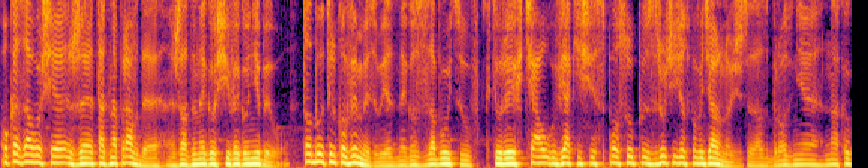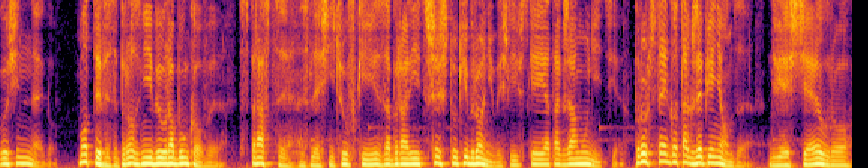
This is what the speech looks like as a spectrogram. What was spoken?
Okazało się, że tak naprawdę żadnego siwego nie było. To był tylko wymysł jednego z zabójców, który chciał w jakiś sposób zrzucić odpowiedzialność za zbrodnię na kogoś innego. Motyw zbrodni był rabunkowy. Sprawcy z leśniczówki zabrali trzy sztuki broni myśliwskiej, a także amunicję. Prócz tego także pieniądze. 200 euro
